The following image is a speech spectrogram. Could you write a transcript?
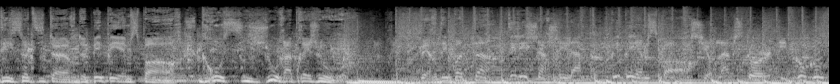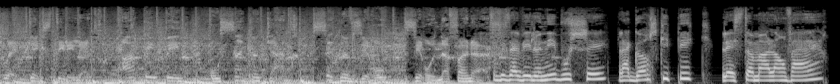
des auditeurs de BPM Sport grossit jour après jour. Perdez pas de temps. Téléchargez l'app BPM Sport sur l'App Store et Google Play. Textez les lettres APP au 514-790-0919. Vous avez le nez bouché, la gorge qui pique, l'estomac à l'envers?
